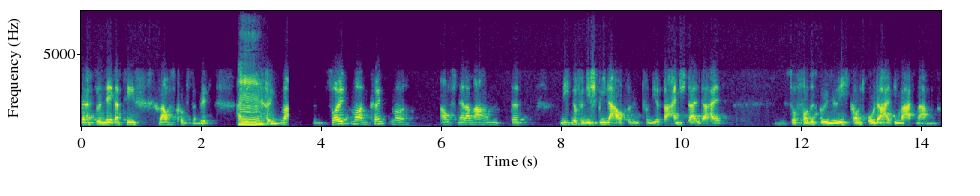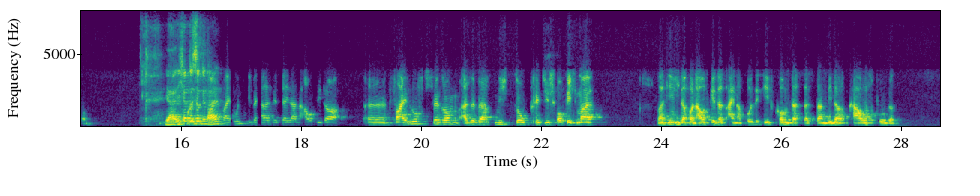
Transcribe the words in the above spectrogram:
dass du negativ rauskommst damit. Also mhm. könnte man, sollte man, könnte man auch schneller machen, dass nicht nur für die Spieler, auch für den Turnierveranstalter halt sofort das grüne Licht kommt oder halt die Maßnahmen kommen. Ja, ich hatte so den Eindruck. Bei uns wäre es ja dann auch wieder äh, Freiluftsaison, also wäre es nicht so kritisch, hoffe ich mal, weil ich nicht davon ausgehe, dass einer positiv kommt, dass das dann wieder Chaos pur wird.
